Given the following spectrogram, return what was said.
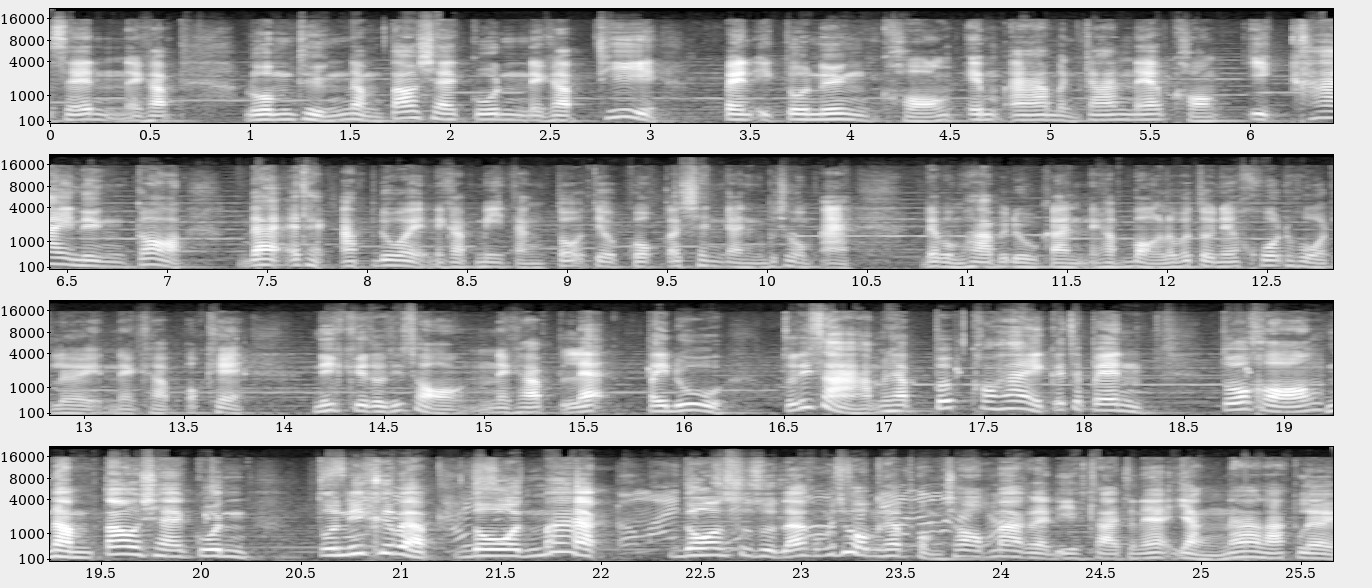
20%นะครับรวมถึงหนำเต้าแชกุลนะครับที่เป็นอีกตัวหนึ่งของ MR เหมือนกันนะครับของอีกค่ายหนึ่งก็ได้ Attack Up ด้วยนะครับมีตังโต๊ะเตียวก๊กก็เช่นกันคุณผู้ชมอะเดี๋ยวผมพาไปดูกันนะครับบอกเลยว่าตัวเนี้ยโคตรโหดเลยนะครับโอเค นี่คือตัวที่2นะครับและไปดู ตัวที่3นะครับปุ๊บเขาให้ก็จะเป็นตัวของหนำเต้าแชกุล ตัวนี้คือแบบโดนมากโดนสุดๆแล้วคุณผู้ชมนะครับผมชอบมากเลยดีไซน์ตัวเนี้ยอย่างน่ารักเลย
